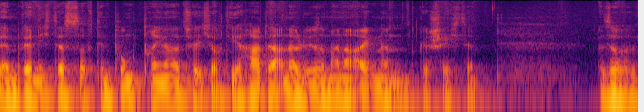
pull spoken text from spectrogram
wenn, ich das auf den Punkt bringe, natürlich auch die harte Analyse meiner eigenen Geschichte. Also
